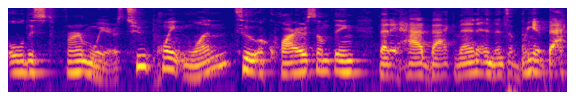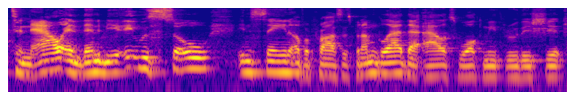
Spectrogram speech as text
oldest firmwares, 2.1, to acquire something that it had back then, and then to bring it back to now, and then be, it was so insane of a process, but I'm glad that Alex walked me through this shit,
